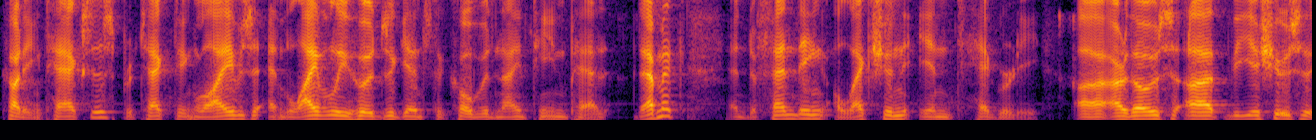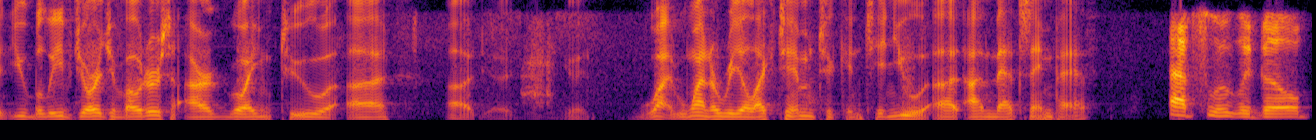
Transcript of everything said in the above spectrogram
cutting taxes, protecting lives and livelihoods against the COVID 19 pandemic, and defending election integrity. Uh, are those uh, the issues that you believe Georgia voters are going to uh, uh want, to reelect him to continue uh, on that same path? Absolutely, Bill.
